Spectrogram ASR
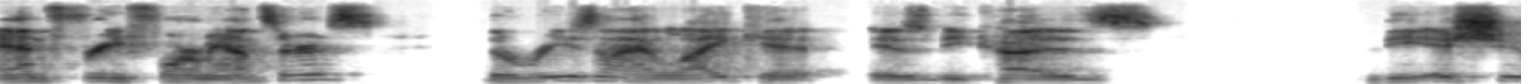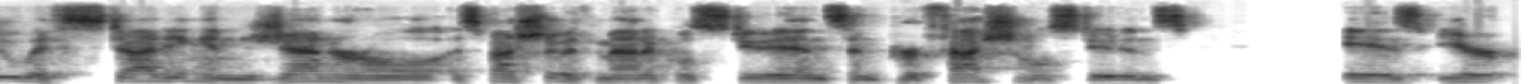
and free form answers. The reason i like it is because the issue with studying in general especially with medical students and professional students is you're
